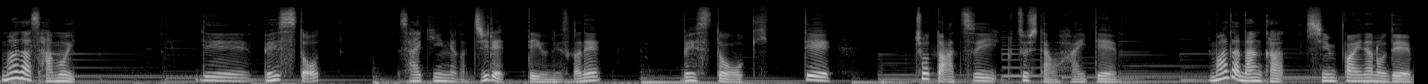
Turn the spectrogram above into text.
まだ寒い。でベスト？最近なんかジレっていうんですかね。ベストを着てちょっと厚い靴下を履いてまだなんか心配なので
